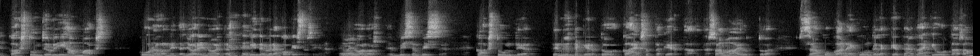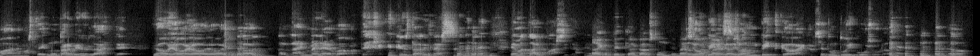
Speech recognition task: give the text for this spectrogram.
kaksi tuntia oli ihan maks kuunnella niitä jorinoita. Itse vedän kokista siinä. En mä juon bissen. Kaksi tuntia. Ja nyt ne kertoo kahdeksatta kertaa tätä samaa juttua. Se on, kukaan ei kuuntele ketään, kaikki huutaa samaa ääneen. Mä ei mun tarvii nyt lähteä. Joo, joo, joo, joo. Ei kukaan, lähdin menee vaan. Kyllä sitä oli tässä. en mä kaipaa sitä. Aika pitkään, kaksi tuntia. Mä Se on pitkä, se sitä- on pitkä aika. Se tuntuu ikuisuudelta. joo.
